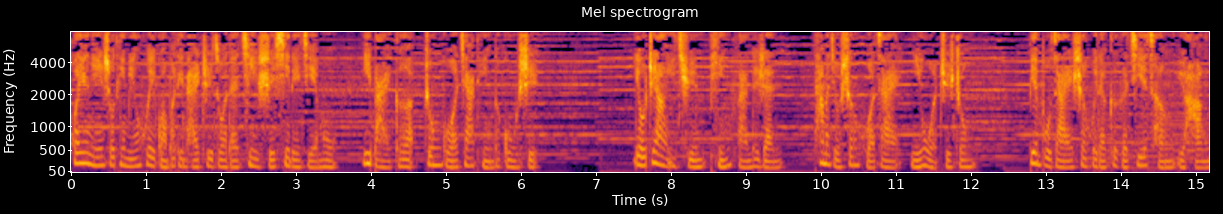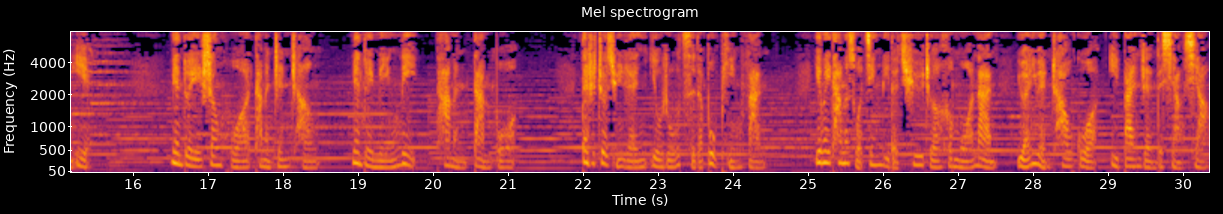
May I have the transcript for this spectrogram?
欢迎您收听明慧广播电台制作的纪实系列节目《一百个中国家庭的故事》。有这样一群平凡的人，他们就生活在你我之中，遍布在社会的各个阶层与行业。面对生活，他们真诚；面对名利，他们淡泊。但是这群人又如此的不平凡。因为他们所经历的曲折和磨难，远远超过一般人的想象。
